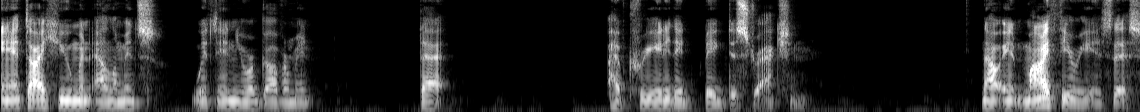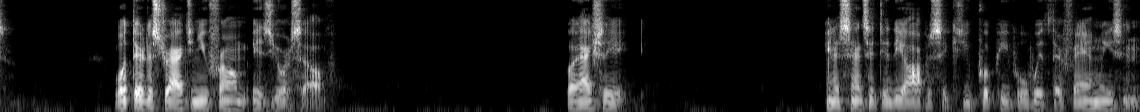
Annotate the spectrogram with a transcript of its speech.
anti-human elements within your government that have created a big distraction now in my theory is this what they're distracting you from is yourself. But actually, in a sense, it did the opposite because you put people with their families and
